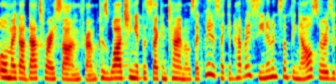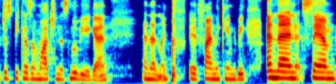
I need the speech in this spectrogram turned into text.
oh my God, that's where I saw him from. Because watching it the second time, I was like, wait a second, have I seen him in something else? Or is it just because I'm watching this movie again? And then like it finally came to be. And then Sam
